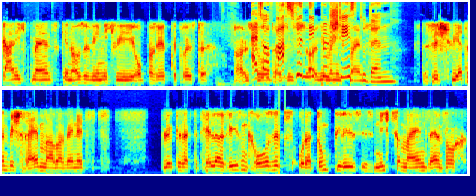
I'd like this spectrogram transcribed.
gar nicht meins, genauso wenig wie operierte Brüste. Also auf das was für Nippel stehst du denn? Das ist schwer zu beschreiben, aber wenn jetzt, blöd gesagt, der Teller riesengroß ist oder dunkel ist, ist nicht so meins einfach.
